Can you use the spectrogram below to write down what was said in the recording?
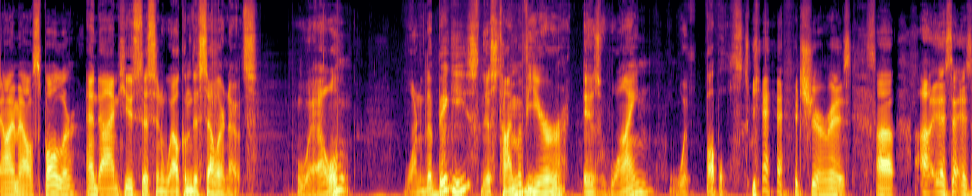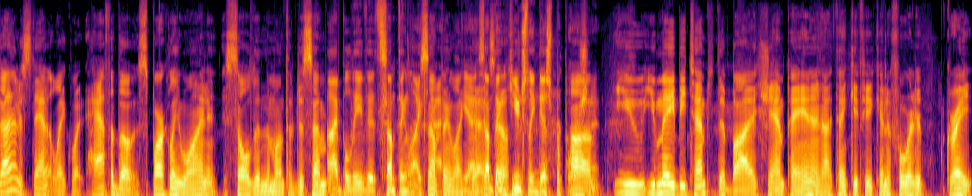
I'm Al Spoler. And I'm Hugh Sisson. Welcome to Cellar Notes. Well, one of the biggies this time of year is wine with bubbles. Yeah, it sure is. Uh, uh, as, as, I understand it, like what half of the sparkling wine is sold in the month of December. I believe it's something like something that. like yeah, that. Something so, hugely disproportionate. Um, you you may be tempted to buy champagne, and I think if you can afford it, great.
